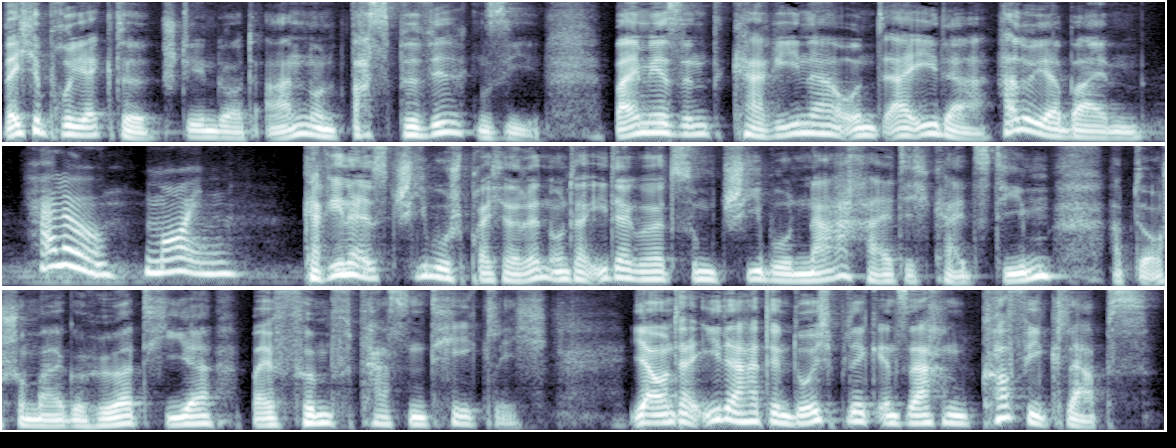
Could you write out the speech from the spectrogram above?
Welche Projekte stehen dort an und was bewirken sie? Bei mir sind Karina und Aida. Hallo ihr beiden. Hallo, moin. Karina ist Chibo-Sprecherin und Aida gehört zum Chibo Nachhaltigkeitsteam. Habt ihr auch schon mal gehört, hier bei fünf Tassen täglich. Ja, und Aida hat den Durchblick in Sachen Coffee Clubs.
